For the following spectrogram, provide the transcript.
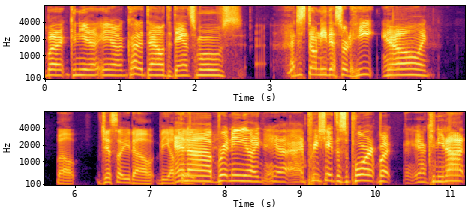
but can you, you know, cut it down with the dance moves? I just don't need that sort of heat, you know. Like, Well, just so you know, the update. and uh, Brittany, like, yeah, I appreciate the support, but you know, can you not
